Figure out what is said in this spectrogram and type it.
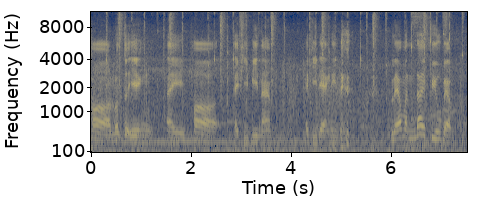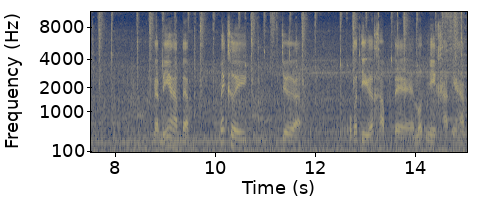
ท่อรถตัวเอง ไอท่อไอผีบีนนะไอผีแดงนี่ แล้วมันได้ฟิลแบบ แบบนี้ครับแบบไม่เคยเจอปกติก็ขับแต่รถมีคัทไงครับ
